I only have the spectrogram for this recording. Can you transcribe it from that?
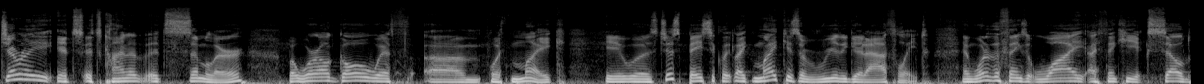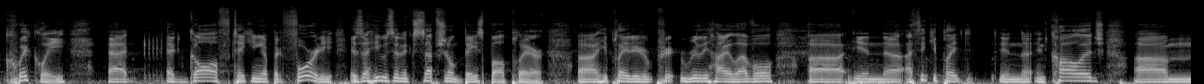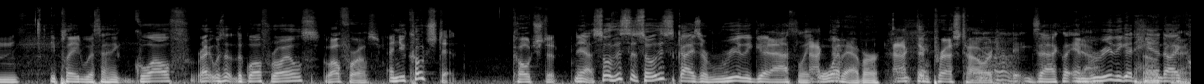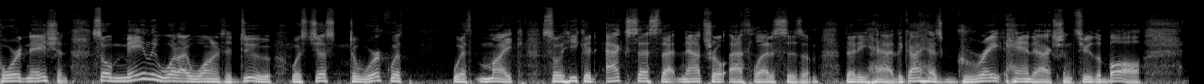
generally, it's it's kind of it's similar, but where I'll go with um, with Mike. It was just basically like Mike is a really good athlete, and one of the things that why I think he excelled quickly at at golf, taking up at forty, is that he was an exceptional baseball player. Uh, he played at a really high level. Uh, in uh, I think he played in uh, in college. Um, he played with I think Guelph, right? Was it the Guelph Royals? Guelph Royals And you coached it. Coached it. Yeah, so this is so this guy's a really good athlete. Act- Whatever. Act impressed, Howard. Exactly, and Yeah. really good hand-eye Okay. coordination. So mainly, what I wanted to do was just to work with with Mike so he could access that natural athleticism that he had. The guy has great hand action through the ball.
